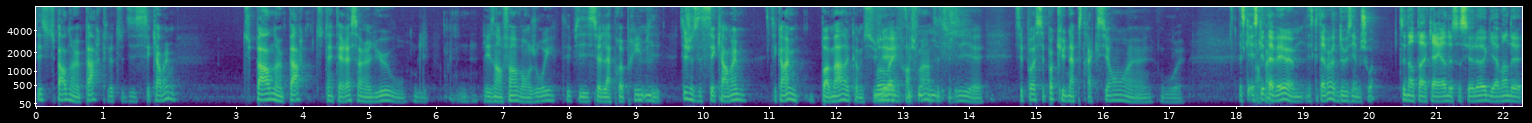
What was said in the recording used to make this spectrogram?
sais, si tu parles d'un parc, là, tu dis c'est quand même. Tu parles d'un parc, tu t'intéresses à un lieu où les, enfants vont jouer, puis se l'approprient, puis tu sais, c'est quand même c'est quand même pas mal comme sujet, franchement. Tu dis, euh, c'est pas, pas qu'une abstraction euh, ou. Euh, est-ce que tu avais, est-ce que avais un deuxième choix? Tu sais, dans ta carrière de sociologue avant de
